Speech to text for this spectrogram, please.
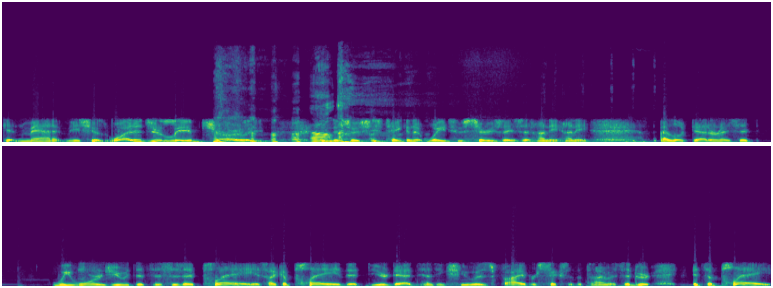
getting mad at me. She goes, "Why did you leave Charlie?" and so she's taking it way too seriously. I said, "Honey, honey." I looked at her and I said, we warned you that this is a play. It's like a play that your dad, I think she was five or six at the time. I said, it's a play.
